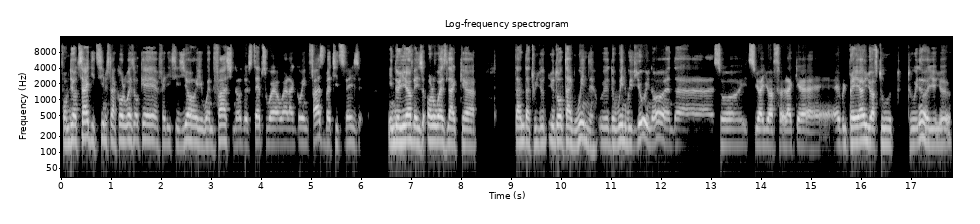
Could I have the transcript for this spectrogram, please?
from the outside, it seems like always okay. Felix is young; he went fast. You know, the steps were, were like going fast, but it's very in the year there's always like uh, that you you don't have wind, the wind with you, you know, and uh, so it's you you have uh, like uh, every player you have to to you know you you,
